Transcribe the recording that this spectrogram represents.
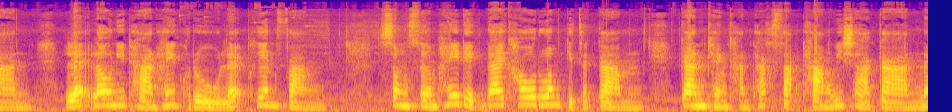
าน และเล่านิทานให้ครูและเพื่อนฟัง ส่งเสริมให้เด็กได้เข้าร่วมกิจกรรม การแข่งขันทักษะทางวิชาการใน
